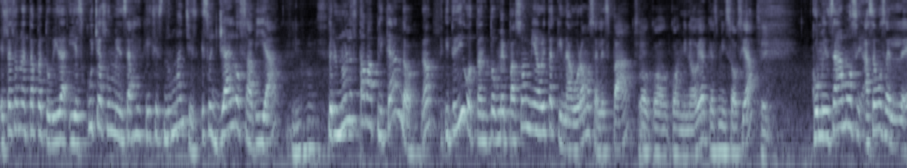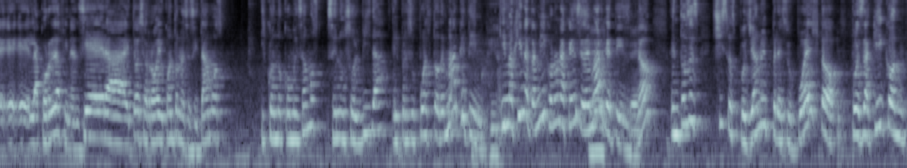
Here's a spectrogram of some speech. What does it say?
estás en una etapa de tu vida y escuchas un mensaje que dices, no manches, eso ya lo sabía, pero no lo estaba aplicando, ¿no? Y te digo, tanto me pasó a mí ahorita que inauguramos el spa con, con, mi novia, que es mi socia. Sí comenzamos, hacemos el, eh, eh, eh, la corrida financiera y todo ese rollo, cuánto necesitamos. Y cuando comenzamos se nos olvida el presupuesto de marketing. Imagínate, a mí con una agencia de marketing, ¿no? Entonces, chispas, pues ya no hay presupuesto. Pues aquí con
